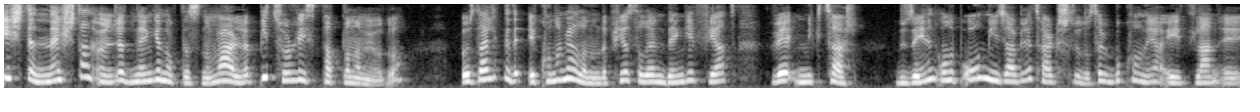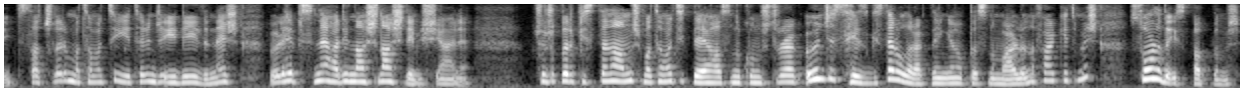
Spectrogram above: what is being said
İşte Nash'ten önce denge noktasının varlığı bir türlü ispatlanamıyordu. Özellikle de ekonomi alanında piyasaların denge fiyat ve miktar düzeyinin olup olmayacağı bile tartışılıyordu. Tabii bu konuya eğitilen e, iktisatçıların matematiği yeterince iyi değildi. Neş böyle hepsine hadi naş naş demiş yani. Çocukları pistten almış matematik dehasını konuşturarak önce sezgisel olarak denge noktasının varlığını fark etmiş sonra da ispatlamış.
